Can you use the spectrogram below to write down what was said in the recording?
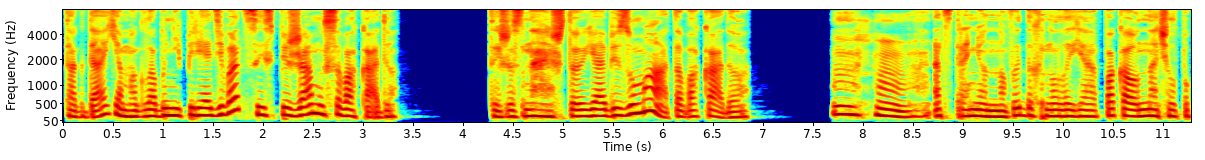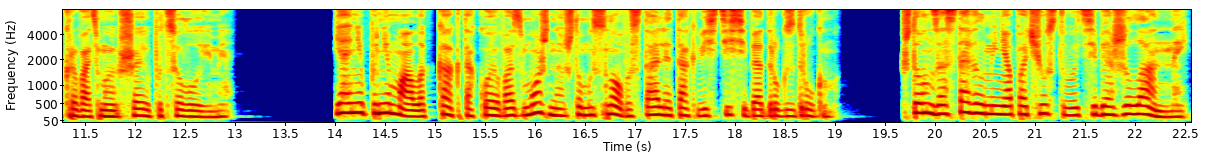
Тогда я могла бы не переодеваться из пижамы с авокадо. Ты же знаешь, что я без ума от авокадо. «Угу», — отстраненно выдохнула я, пока он начал покрывать мою шею поцелуями. Я не понимала, как такое возможно, что мы снова стали так вести себя друг с другом что он заставил меня почувствовать себя желанной,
